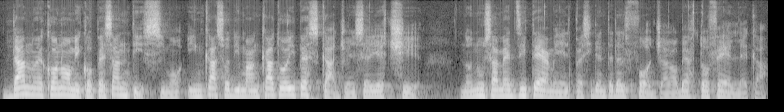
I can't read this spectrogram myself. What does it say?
Danno economico pesantissimo in caso di mancato ripescaggio in Serie C. Non usa mezzi termini il presidente del Foggia, Roberto Felleca,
